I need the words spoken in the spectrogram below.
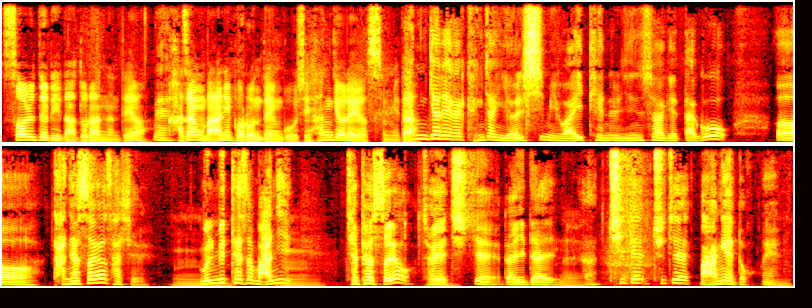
썰들이 나돌았는데요. 네. 가장 많이 거론된 곳이 한겨레였습니다. 한겨레가 굉장히 열심히 YTN을 인수하겠다고 어, 다녔어요, 사실. 음. 물 밑에서 많이 음. 잡혔어요. 저의 음. 취재 레이디아 네. 아, 취재 취재 망해도. 네. 음.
